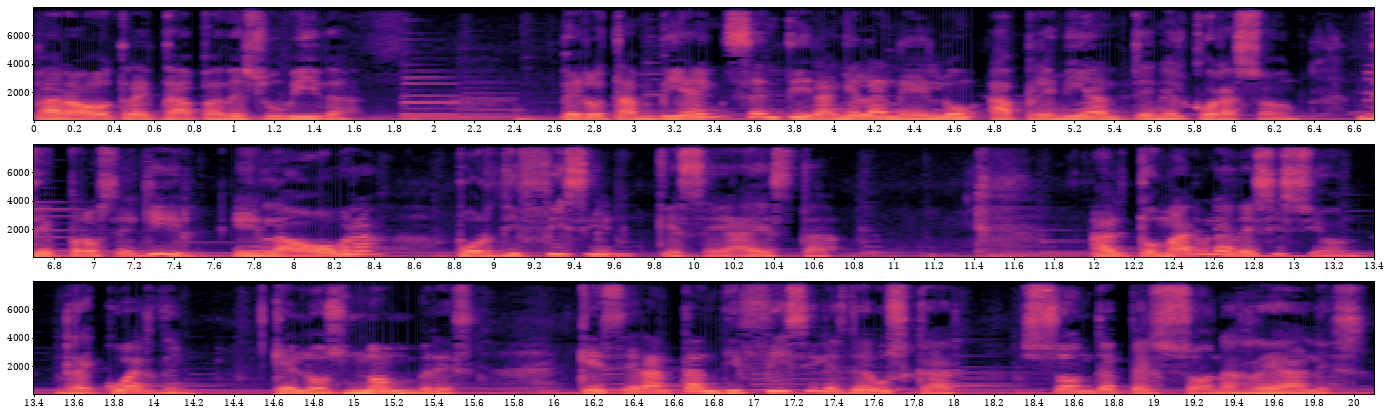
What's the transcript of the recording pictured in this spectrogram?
para otra etapa de su vida pero también sentirán el anhelo apremiante en el corazón de proseguir en la obra por difícil que sea esta. Al tomar una decisión, recuerden que los nombres que serán tan difíciles de buscar son de personas reales,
